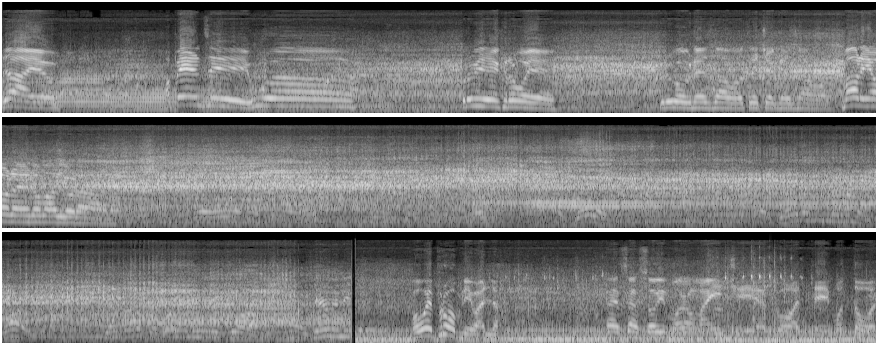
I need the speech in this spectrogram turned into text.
Daju. A penzi, uo. Prvi je Hrvoje. Drugog ne znamo, trećeg ne znamo. Mariona je na Mariona. Ovo je probni valjda. E sad s ovim moramo naići, jebote, motor.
